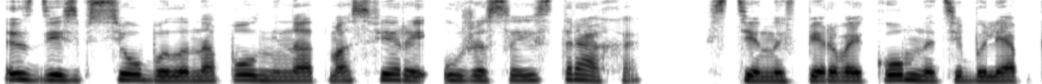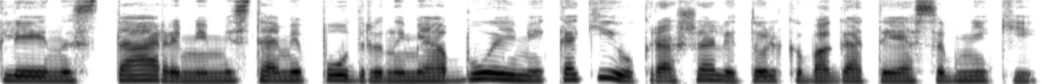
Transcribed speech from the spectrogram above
Здесь все было наполнено атмосферой ужаса и страха. Стены в первой комнате были обклеены старыми, местами подранными обоями, какие украшали только богатые особняки.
